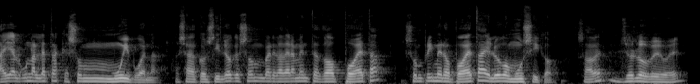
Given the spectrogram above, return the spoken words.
hay algunas letras que son muy buenas. O sea, considero que son verdaderamente dos poetas. Son primero poetas y luego músicos, ¿sabes? Yo lo veo, ¿eh?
